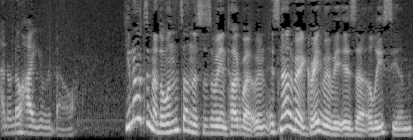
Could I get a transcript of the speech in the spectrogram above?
I don't know how you rebel. You know what's another one that's on this list that we didn't talk about? And it's not a very great movie. Is uh, Elysium,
